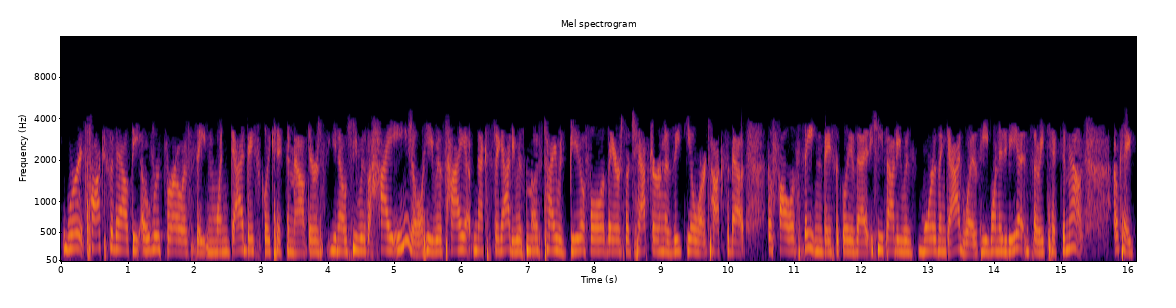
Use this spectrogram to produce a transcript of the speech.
right? where it talks about the overthrow of Satan, when God basically kicked him out, there's, you know, he was a high angel. He was high up next to God. He was most high, he was beautiful. There's a chapter in Ezekiel where talks about the fall of Satan, basically that he thought he was more than God was. He wanted to be it, and so he kicked him out. Okay,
